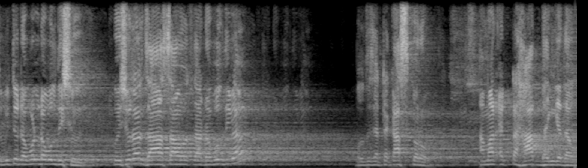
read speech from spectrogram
তুমি তো ডবল ডবল দিছো। কইছো, না, যা চাও তা ডবল দিবা। বলতেছে, একটা কাজ করো, আমার একটা হাত ভাঙ্গে দাও।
